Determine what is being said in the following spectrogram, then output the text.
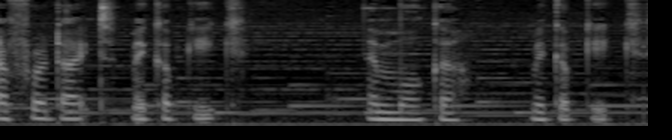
Aphrodite, Makeup Geek, and Mocha, Makeup Geek.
